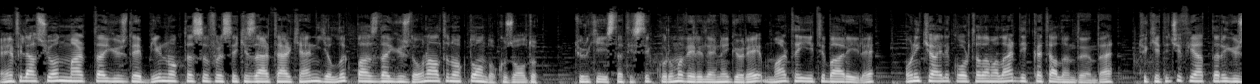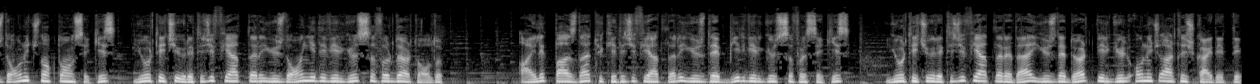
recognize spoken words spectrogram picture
Enflasyon Mart'ta %1.08 artarken yıllık bazda %16.19 oldu. Türkiye İstatistik Kurumu verilerine göre Mart ayı itibariyle 12 aylık ortalamalar dikkate alındığında tüketici fiyatları %13.18, yurt içi üretici fiyatları %17,04 oldu. Aylık bazda tüketici fiyatları %1,08, yurt içi üretici fiyatları da %4,13 artış kaydetti.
